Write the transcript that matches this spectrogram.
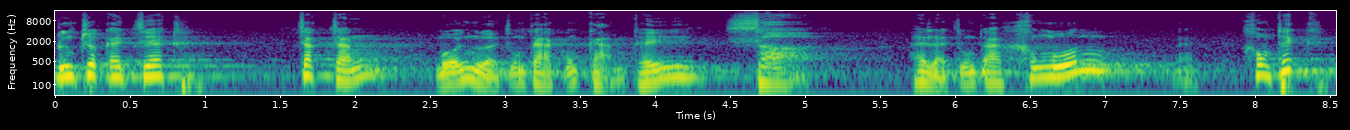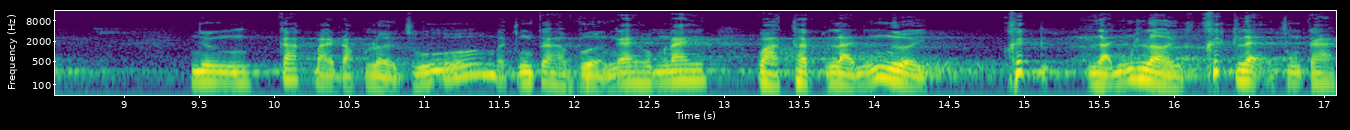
Đứng trước cái chết, Chắc chắn mỗi người chúng ta cũng cảm thấy sợ Hay là chúng ta không muốn, Không thích. Nhưng các bài đọc lời Chúa Mà chúng ta vừa nghe hôm nay, Quả thật là những người khích, Là những lời khích lệ chúng ta,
